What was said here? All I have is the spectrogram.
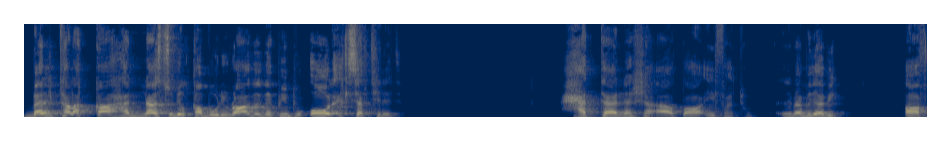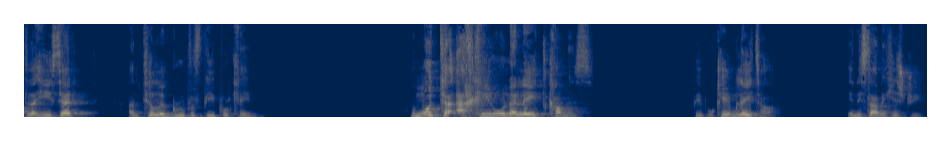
بل تلقاها الناس بالقبول rather the people all accepted it حتى نشأ طائفة Imam Dhabi after that he said until a group of people came متأخرون late comers people came later in Islamic history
